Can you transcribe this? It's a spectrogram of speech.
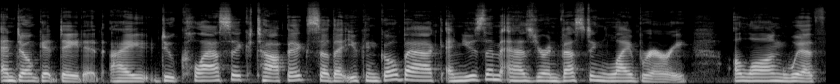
and don't get dated. I do classic topics so that you can go back and use them as your investing library along with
